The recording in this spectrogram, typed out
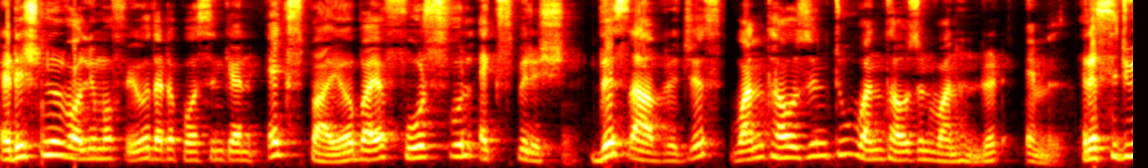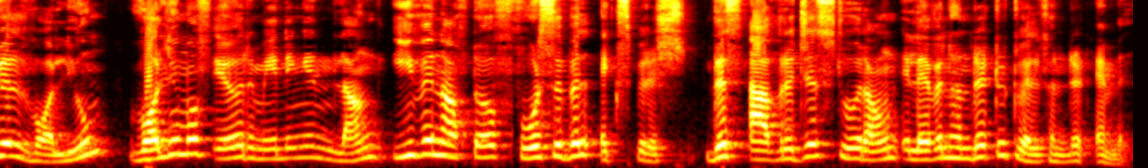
Additional volume of air that a person can expire by a forceful expiration. This averages 1000 to 1100 ml. Residual volume. Volume of air remaining in lung even after a forcible expiration. This averages to around 1100 to 1200 ml.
